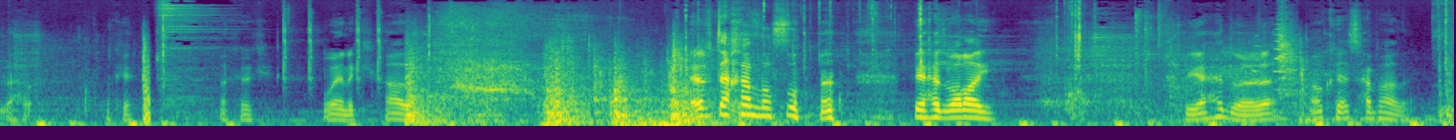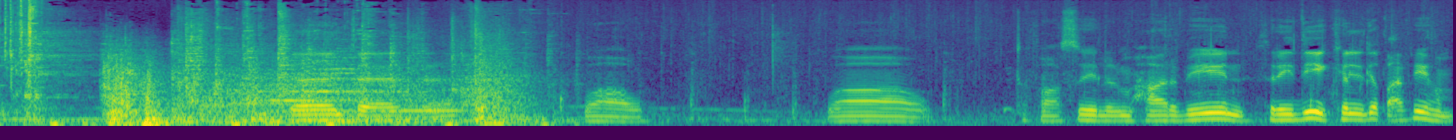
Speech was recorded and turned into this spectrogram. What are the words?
لحظة. okay. okay okay. وينك؟ هذا. افتح خلص. في أحد وراي. في أحد ولا لا؟ okay اسحب هذا. wow. wow. تفاصيل المحاربين. 3D كل قطعة فيهم.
